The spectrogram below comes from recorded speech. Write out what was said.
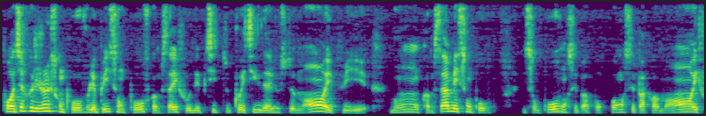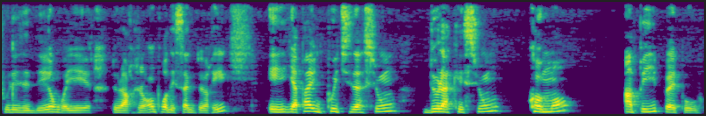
pour dire que les gens sont pauvres, les pays sont pauvres, comme ça il faut des petites politiques d'ajustement et puis bon comme ça, mais ils sont pauvres ils sont pauvres, on sait pas pourquoi, on sait pas comment, il faut les aider, envoyer de l'argent pour des sacs de riz. Et il n'y a pas une poétisation de la question comment un pays peut être pauvre.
